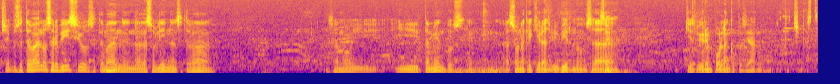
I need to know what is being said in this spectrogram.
Sí, pues se te van los servicios, se te van en la gasolina, se te va... O sea, ¿no? Y, y también, pues, en, en la zona que quieras vivir, ¿no? O sea, Sí. quieres vivir en Polanco, pues ya, no, te chingaste.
